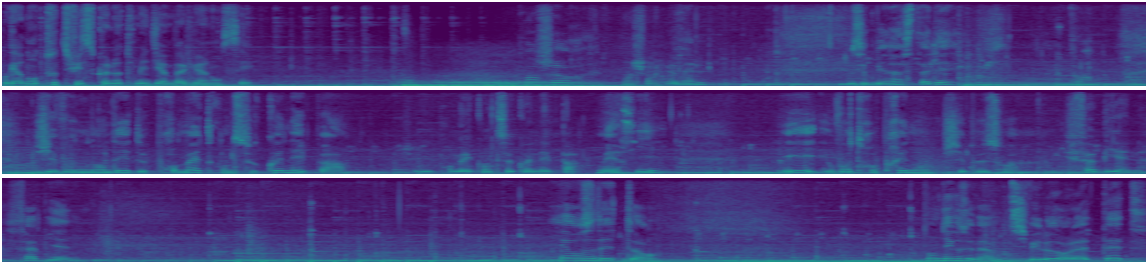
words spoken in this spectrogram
Regardons tout de suite ce que notre médium va lui annoncer. Bonjour. Bonjour Lionel. Vous êtes bien installé Oui. Bon. Je vais vous demander de promettre qu'on ne se connaît pas. Je vous promets qu'on ne se connaît pas. Merci. Et votre prénom, j'ai besoin. Fabienne. Fabienne. Et on se détend. On dit que vous avez un petit vélo dans la tête.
